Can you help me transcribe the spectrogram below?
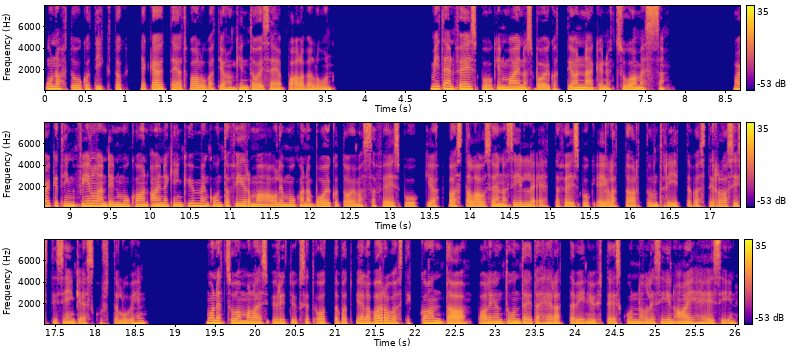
Unohtuuko TikTok ja käyttäjät valuvat johonkin toiseen palveluun? Miten Facebookin mainosboikotti on näkynyt Suomessa? Marketing Finlandin mukaan ainakin kymmenkunta firmaa oli mukana boikotoimassa Facebookia vastalauseena sille, että Facebook ei ole tarttunut riittävästi rasistisiin keskusteluihin. Monet suomalaisyritykset ottavat vielä varovasti kantaa paljon tunteita herättäviin yhteiskunnallisiin aiheisiin,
